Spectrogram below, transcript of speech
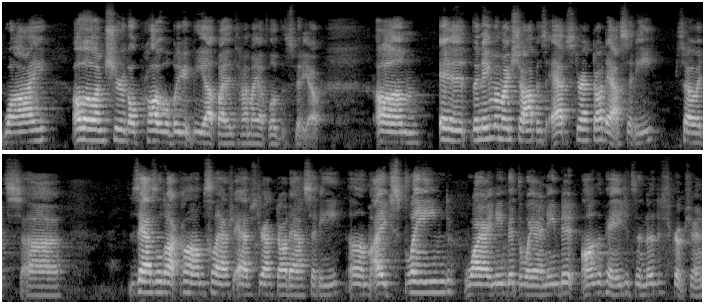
why. Although I'm sure they'll probably be up by the time I upload this video. Um, it, the name of my shop is Abstract Audacity, so it's uh, zazzle.com slash abstract audacity. Um, I explained why I named it the way I named it on the page. It's in the description.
